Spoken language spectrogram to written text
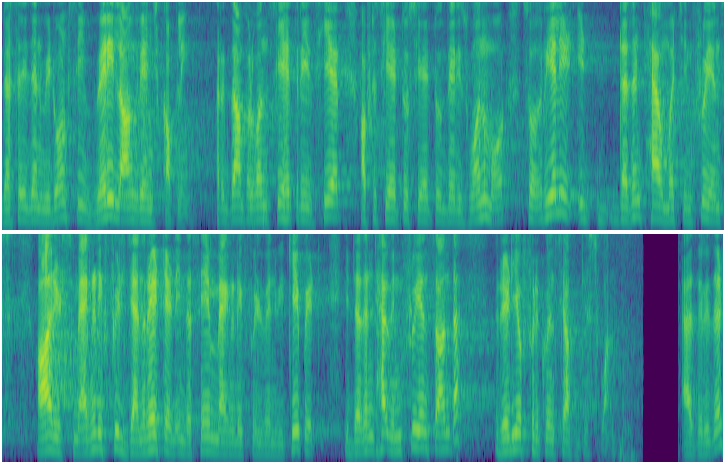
That is the reason we do not see very long range coupling. For example, one CH3 is here after CH2 CH2 there is one more. So, really it does not have much influence or its magnetic field generated in the same magnetic field when we keep it, it does not have influence on the radio frequency of this one. As a result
